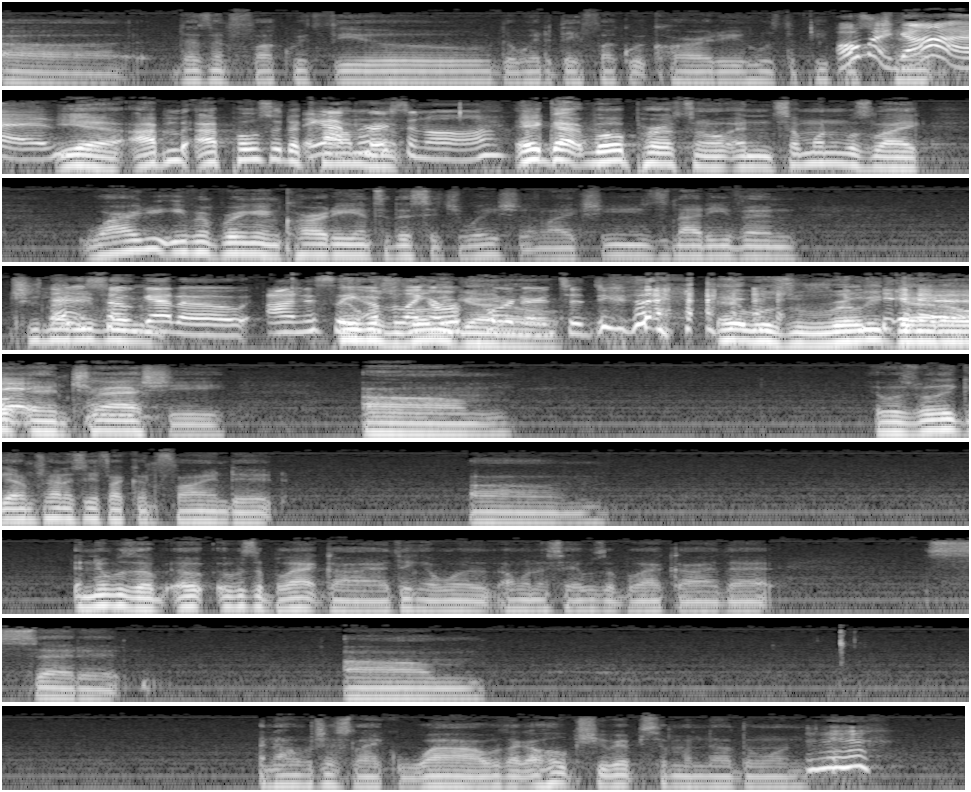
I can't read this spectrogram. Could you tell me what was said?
uh, doesn't fuck with you the way that they fuck with Cardi, who's the people." Oh my god, Yeah, I I posted a they got personal. It got real personal, and someone was like, "Why are you even bringing Cardi into this situation? Like, she's not even." She's That not even so ghetto, honestly, of like a reporter ghetto. to do that. it was really Yeah. ghetto and trashy. Um, it was really good. I'm trying to see if I can find it. Um, and it was a it was a black guy. I think it was. I want to say it was a black guy that said it. Um, and I was just like, wow. I was like, I hope she rips him another one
